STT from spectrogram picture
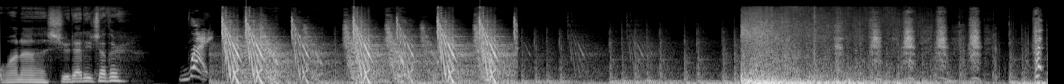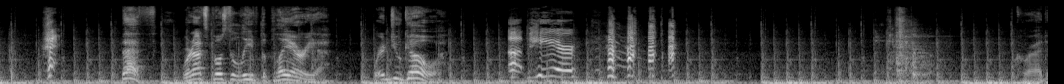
Wanna shoot at each other? Right. Beth, we're not supposed to leave the play area. Where'd you go? Up here. Crud.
